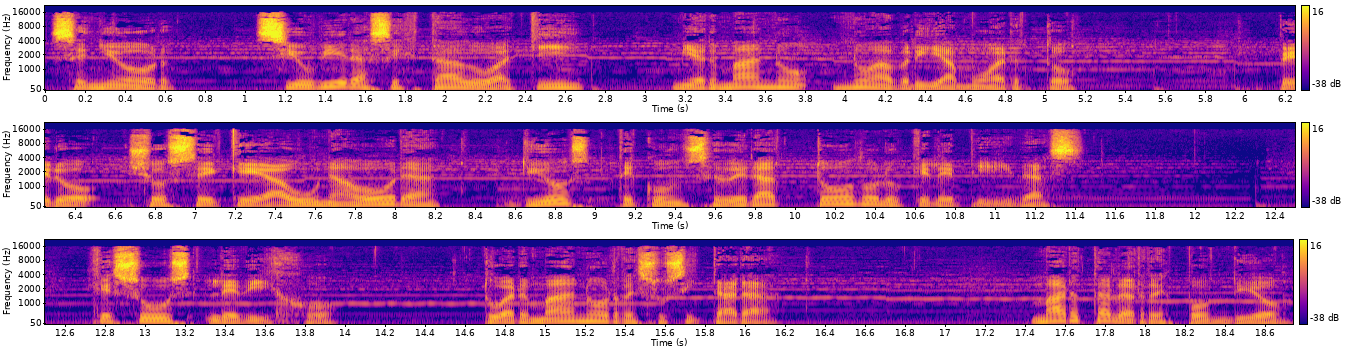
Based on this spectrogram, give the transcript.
Señor, si hubieras estado aquí, mi hermano no habría muerto. Pero yo sé que aún ahora Dios te concederá todo lo que le pidas. Jesús le dijo, Tu hermano resucitará. Marta le respondió,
